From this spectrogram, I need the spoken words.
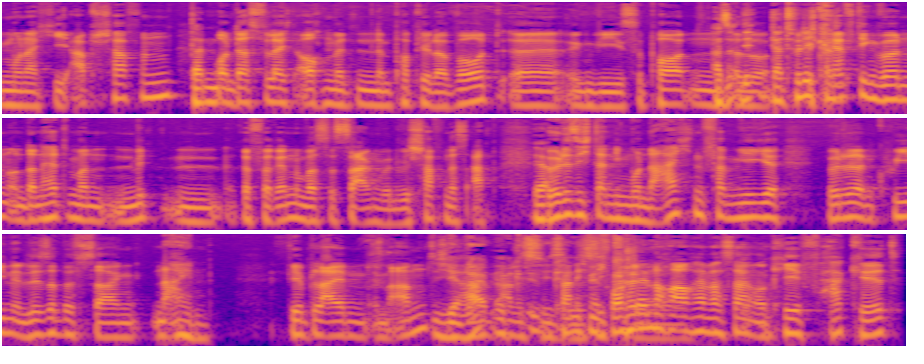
die Monarchie abschaffen Dann- und das vielleicht auch mit einem Popular Vote äh, irgendwie supporten, Also, also, natürlich kann- bekräftigen würden und dann hätte man mit ein Referendum, was das sagen würde, wir schaffen das ab. Ja. Würde sich dann die Monarchenfamilie, würde dann Queen Elizabeth sagen, nein, wir bleiben im Amt. Ja, bleiben alles, wie es kann ich mir Sie vorstellen. können doch auch einfach sagen, okay, fuck it.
